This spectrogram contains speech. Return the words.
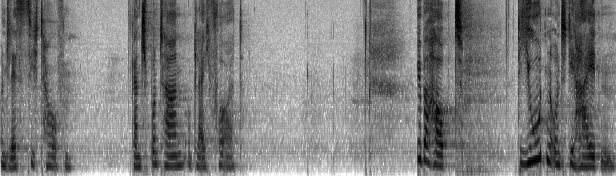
und lässt sich taufen. Ganz spontan und gleich vor Ort. Überhaupt, die Juden und die Heiden,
